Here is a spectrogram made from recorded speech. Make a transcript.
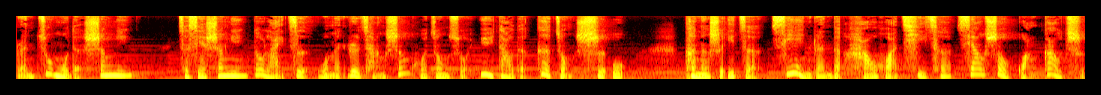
人注目的声音，这些声音都来自我们日常生活中所遇到的各种事物，可能是一则吸引人的豪华汽车销售广告词，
